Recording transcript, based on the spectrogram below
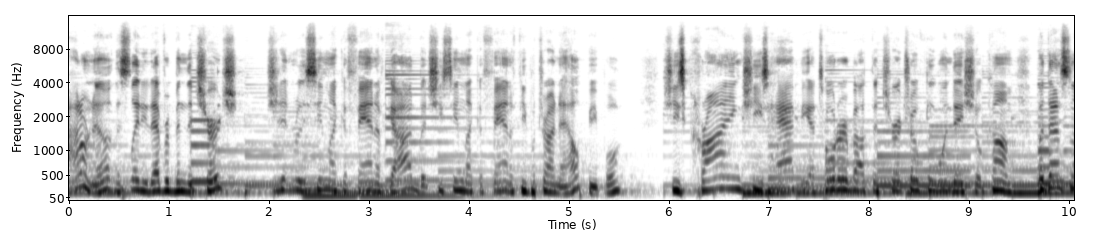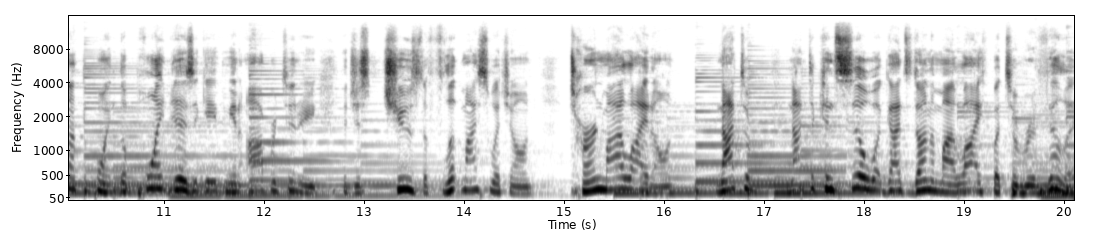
I don't know. This lady had ever been to church. She didn't really seem like a fan of God, but she seemed like a fan of people trying to help people. She's crying. She's happy. I told her about the church. Hopefully, one day she'll come. But that's not the point. The point is, it gave me an opportunity to just choose to flip my switch on, turn my light on, not to not to conceal what God's done in my life, but to reveal it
